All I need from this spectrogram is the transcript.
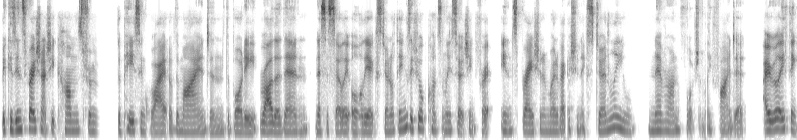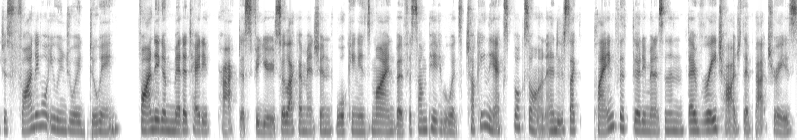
Because inspiration actually comes from the peace and quiet of the mind and the body rather than necessarily all the external things. If you're constantly searching for inspiration and motivation externally, you'll never unfortunately find it. I really think just finding what you enjoy doing finding a meditative practice for you. So, like I mentioned, walking is mine, but for some people, it's chucking the Xbox on and just like playing for 30 minutes and then they've recharged their batteries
